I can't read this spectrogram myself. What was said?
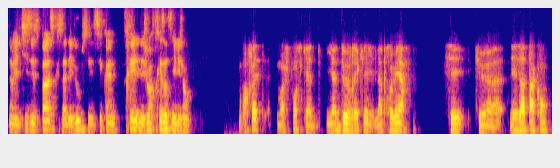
dans les petits espaces, que ça dédouble. C'est quand même très, des joueurs très intelligents. En fait, moi je pense qu'il y, y, a deux vraies clés. La première, c'est que euh, les attaquants,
